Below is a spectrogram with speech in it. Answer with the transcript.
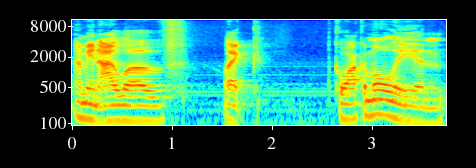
I mean, I love like guacamole and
